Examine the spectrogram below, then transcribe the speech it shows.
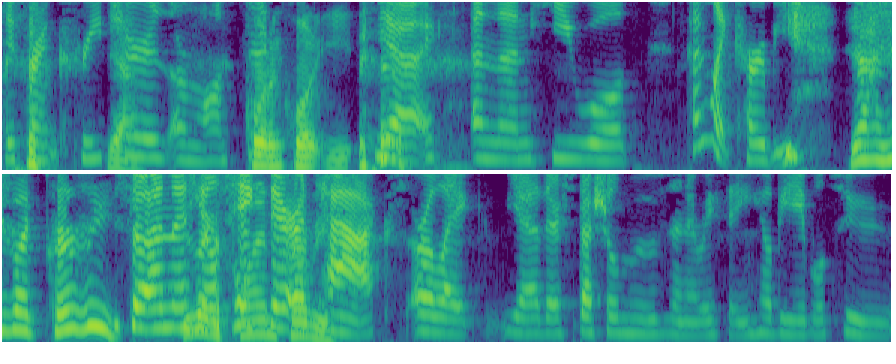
different creatures or monsters. Quote unquote eat. yeah, and then he will. It's kind of like Kirby. yeah, he's like Kirby. So and then He's he'll a slime take their Kirby. attacks or like yeah their special moves and everything. He'll be able to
